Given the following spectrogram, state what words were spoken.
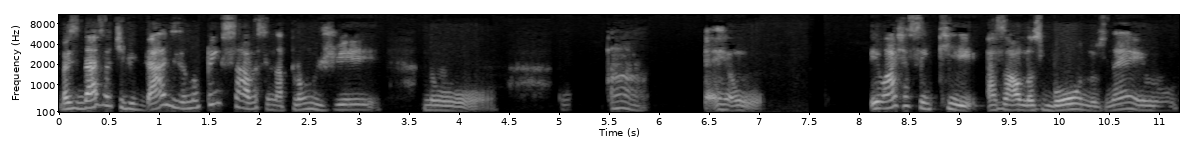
Mas das atividades eu não pensava assim na plongée, no. Ah, é, eu, eu acho assim que as aulas bônus, né? Eu,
